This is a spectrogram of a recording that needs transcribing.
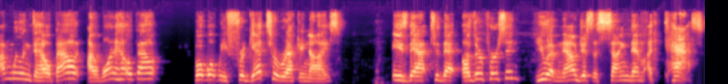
i'm willing to help out. I want to help out. But what we forget to recognize is that to that other person you have now just assigned them a task.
